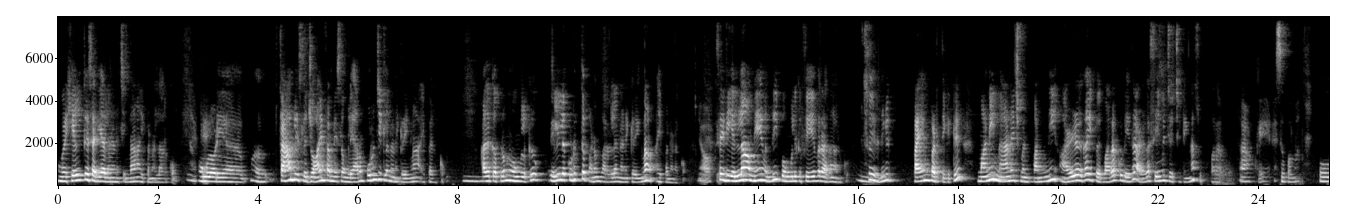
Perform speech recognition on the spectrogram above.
உங்கள் ஹெல்த்து சரியாக இல்லைன்னு நினச்சிங்களா இப்போ நல்லாயிருக்கும் உங்களுடைய ஃபேமிலிஸில் ஜாயின்ட் ஃபேமிலிஸில் உங்களை யாரும் புரிஞ்சிக்கலன்னு நினைக்கிறீங்களா? இப்போ இருக்கும். அதுக்கப்புறம் உங்களுக்கு வெளியில் கொடுத்த பணம் வரலன்னு நினைக்கிறீங்களா? இப்போ நடக்கும். ஸோ இது எல்லாமே வந்து இப்போ உங்களுக்கு ஃபேவராக தான் இருக்கும். ஸோ இதை நீங்கள் பயன்படுத்திக்கிட்டு மணி மேனேஜ்மெண்ட் பண்ணி அழகாக இப்போ வரக்கூடியதை அழகாக சேமித்து வச்சுக்கிட்டிங்கன்னா சூப்பராக இருக்கும். ஓகே சூப்பர் மேம் இப்போது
